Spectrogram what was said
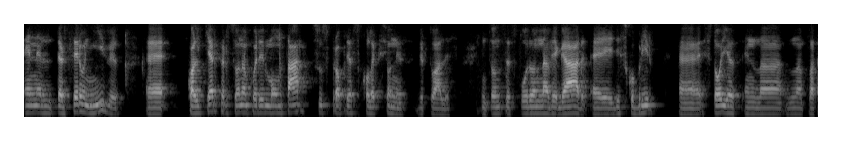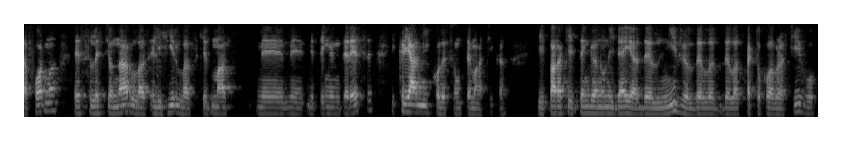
En el tercer nivel, cualquier persona puede montar sus propias colecciones virtuales. entonces puedo navegar y descubrir historias en la, plataforma, seleccionarlas, elegirlas que más me, me, me tengan interés y crear mi colección temática. Y para que tengan una idea del nivel del, aspecto colaborativo,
